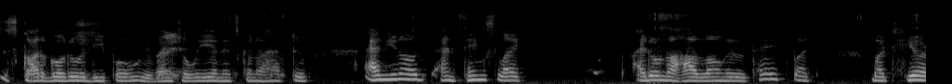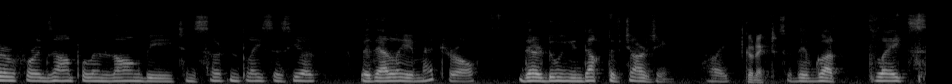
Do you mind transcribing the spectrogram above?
It's got to go to a depot eventually, right. and it's going to have to, and you know, and things like, I don't know how long it'll take, but but here, for example, in Long Beach, in certain places here with LA Metro, they're doing inductive charging, right? Correct. So they've got plates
